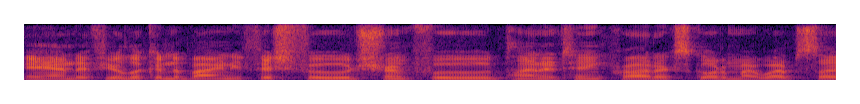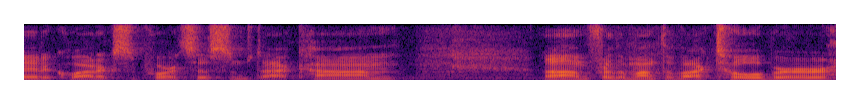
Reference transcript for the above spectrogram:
And if you're looking to buy any fish food, shrimp food, Planet Tank products, go to my website, aquaticsupportsystems.com. Um, for the month of October,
